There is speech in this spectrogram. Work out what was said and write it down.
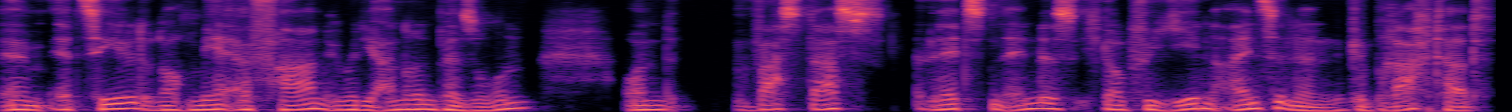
ähm, erzählt und auch mehr erfahren über die anderen Personen. Und was das letzten Endes, ich glaube, für jeden Einzelnen gebracht hat,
